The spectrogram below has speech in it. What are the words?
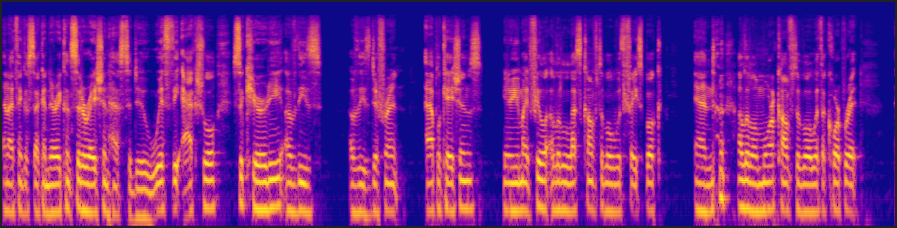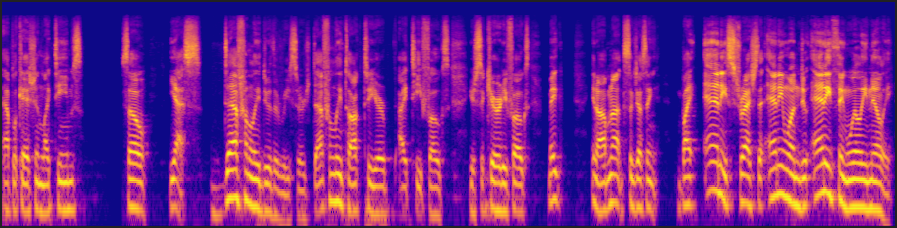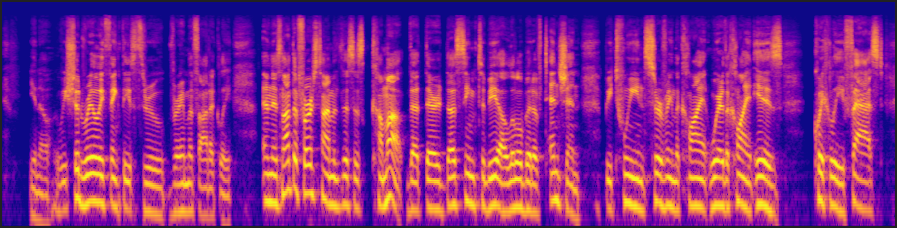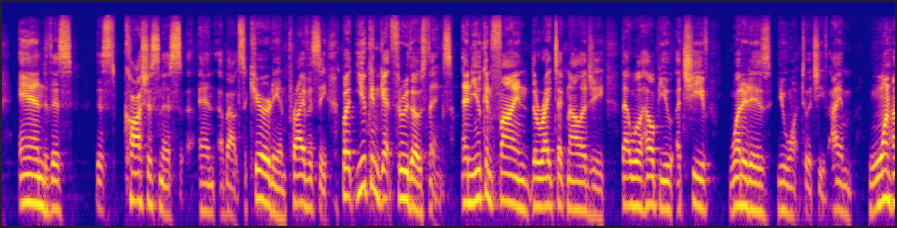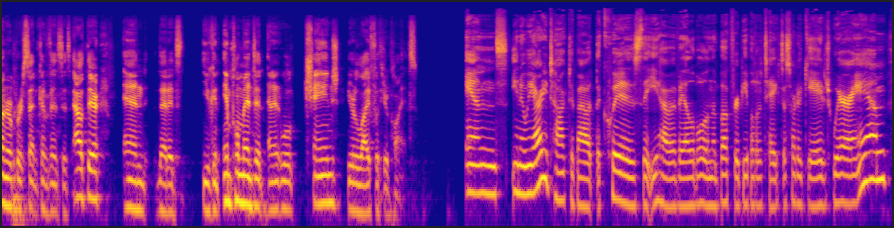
And I think a secondary consideration has to do with the actual security of these of these different applications. You know, you might feel a little less comfortable with Facebook and a little more comfortable with a corporate application like Teams. So, yes, definitely do the research. Definitely talk to your IT folks, your security folks. Make, you know, I'm not suggesting by any stretch that anyone do anything willy nilly. You know, we should really think these through very methodically. And it's not the first time that this has come up that there does seem to be a little bit of tension between serving the client where the client is quickly, fast, and this this cautiousness and about security and privacy. But you can get through those things and you can find the right technology that will help you achieve what it is you want to achieve. I am 100% convinced it's out there and that it's you can implement it and it will change your life with your clients. And, you know, we already talked about the quiz that you have available in the book for people to take to sort of gauge where I am,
